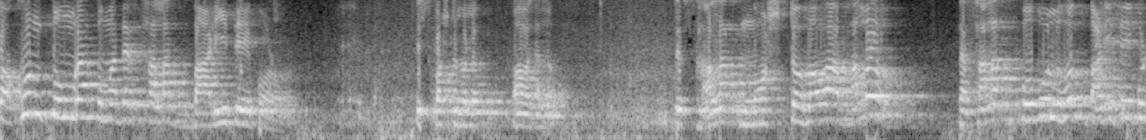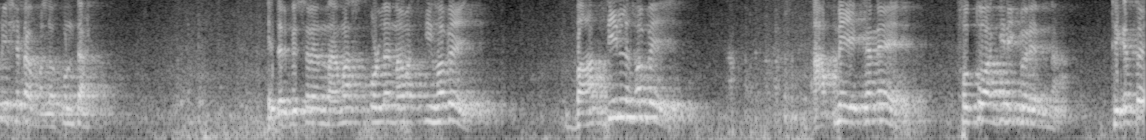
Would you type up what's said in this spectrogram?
তখন তোমরা তোমাদের সালাদ বাড়িতে পড়ো। স্পষ্ট হলো? পাওয়া গেল? তো সালাত নষ্ট হওয়া ভালো না সালাদ কবুল হোক বাড়িতেই পড়ি সেটা ভালো? কোনটা? এদের পিছনে নামাজ পড়লে নামাজ কি হবে? বাতিল হবে। আপনি এখানে ফতোয়াগিরি করেন না। ঠিক আছে?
